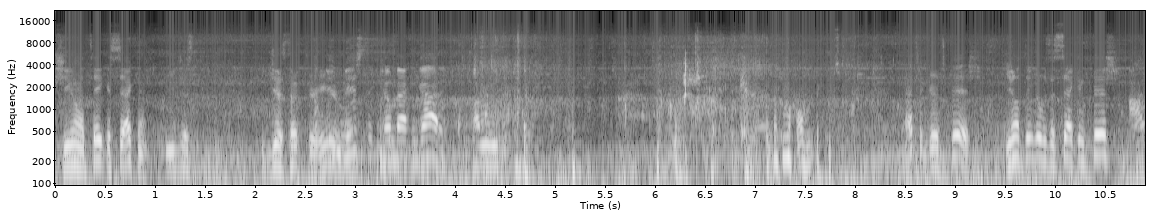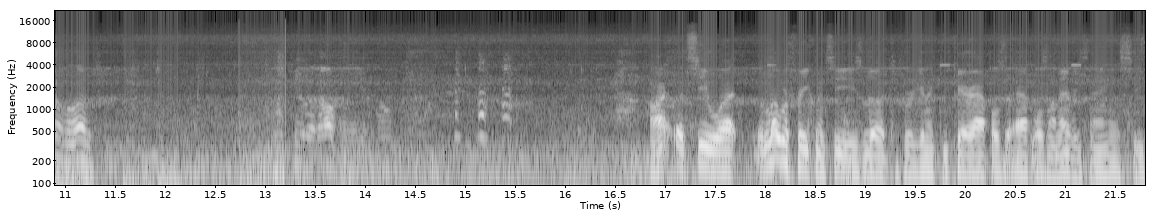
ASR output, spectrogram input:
She gonna take a second. You just, you just hooked her here, man. missed it. Come back and got it. I mean, Come on, man. That's a good fish. You don't think it was a second fish? I don't know. We'll peel it off when we get home. All right, let's see what the lower frequencies look. If we're gonna compare apples to apples on everything, let's see.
